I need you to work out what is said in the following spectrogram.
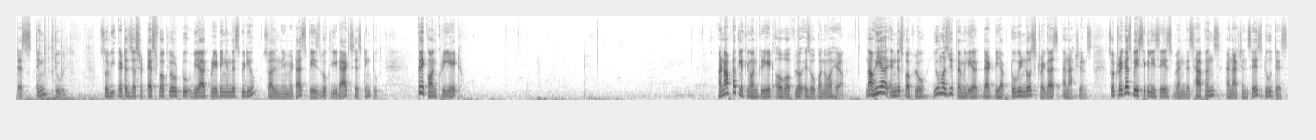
testing tool. So we, it is just a test workflow to we are creating in this video. So I'll name it as Facebook lead ads testing tool. Click on create. And after clicking on create, a workflow is open over here. Now here in this workflow, you must be familiar that we have two windows, triggers and actions. So triggers basically says when this happens and action says do this.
